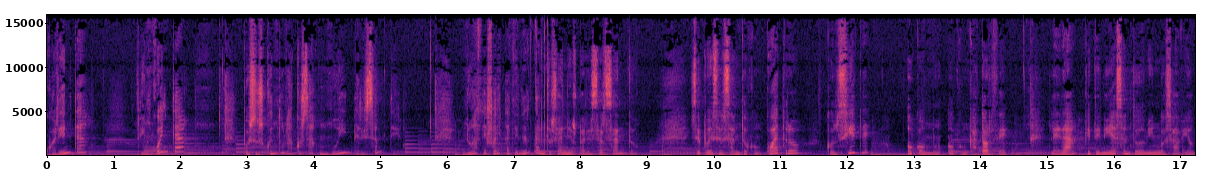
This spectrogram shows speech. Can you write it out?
¿40? ¿50? Pues os cuento una cosa muy interesante. No hace falta tener tantos años para ser santo. Se puede ser santo con cuatro, con siete o con, o con 14, la edad que tenía Santo Domingo Sabio.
